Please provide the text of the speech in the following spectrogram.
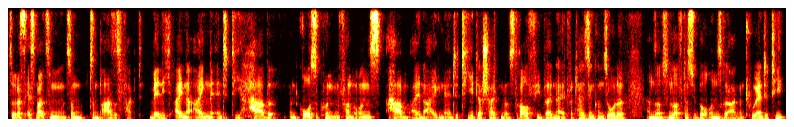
So, das erstmal zum, zum, zum Basisfakt. Wenn ich eine eigene Entity habe und große Kunden von uns haben eine eigene Entity, da schalten wir uns drauf, wie bei einer Advertising-Konsole. Ansonsten läuft das über unsere Agentur-Entity.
